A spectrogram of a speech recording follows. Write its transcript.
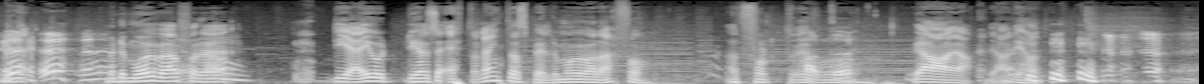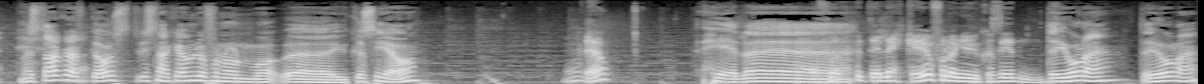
Men, det- men det må jo være for det De er jo De har så etterlengta spill. Det må jo være derfor. At folk driver Hadde. og Ja, ja. ja de hadde. Men Starcraft Ghost Vi snakka om det for noen øh, uker siden òg. ja. Hele Det lekka jo for noen uker siden. Det gjorde det. Det gjorde det.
